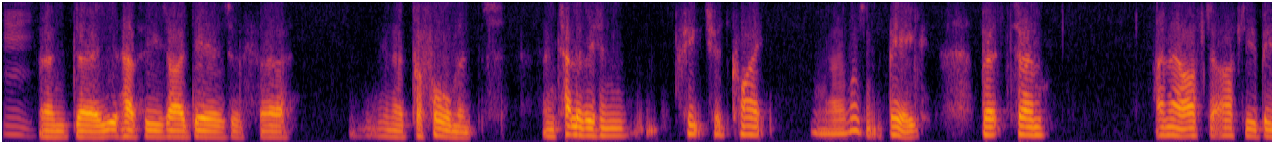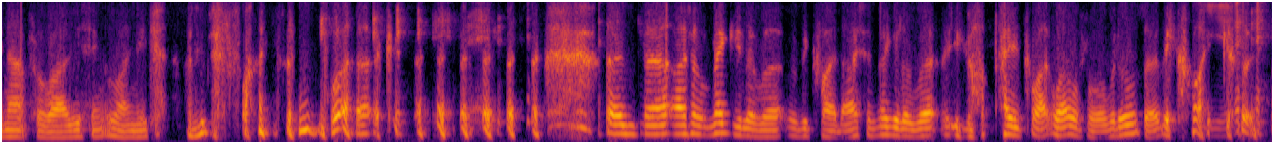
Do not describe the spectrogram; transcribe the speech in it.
Mm. And uh, you have these ideas of, uh, you know, performance. And television featured quite, you know, it wasn't big, but um, I know after after you've been out for a while, you think, oh, I need to, I need to find some work. and uh, I thought regular work would be quite nice, and regular work that you got paid quite well for would also be quite Yeah. good.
